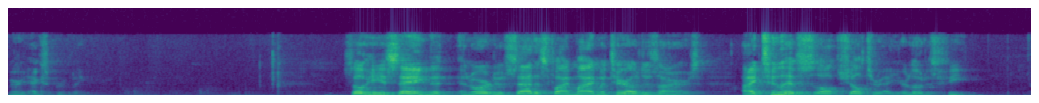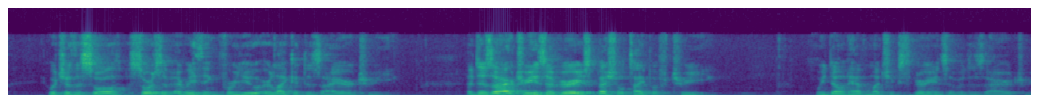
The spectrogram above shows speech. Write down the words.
very expertly. So he is saying that in order to satisfy my material desires, I too have sought shelter at your lotus feet, which are the source of everything, for you are like a desire tree. A desire tree is a very special type of tree. We don't have much experience of a desire tree.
